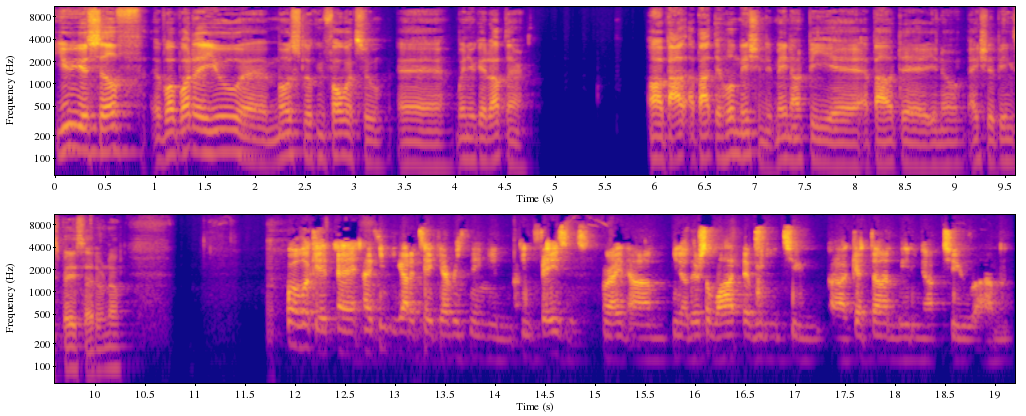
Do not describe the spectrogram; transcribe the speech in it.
You yourself, what what are you uh, most looking forward to uh, when you get up there? Or about about the whole mission? It may not be uh, about uh, you know actually being space. I don't know. Well, look, it, I think you got to take everything in, in phases, right? Um, you know, there's a lot that we need to uh, get done leading up to um,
